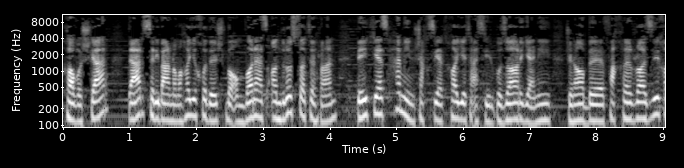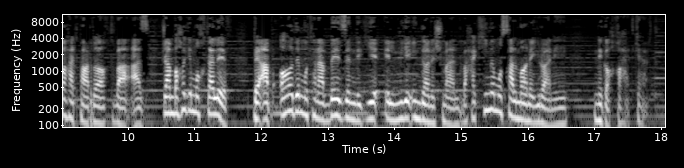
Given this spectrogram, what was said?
کاوشگر در سری برنامه های خودش با عنوان از آندروس تا تهران به یکی از همین شخصیت های تأثیرگذار یعنی جناب فخر رازی خواهد پرداخت و از جنبه های مختلف به ابعاد متنوع زندگی علمی این دانشمند و حکیم مسلمان ایرانی نگاه خواهد کرد.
